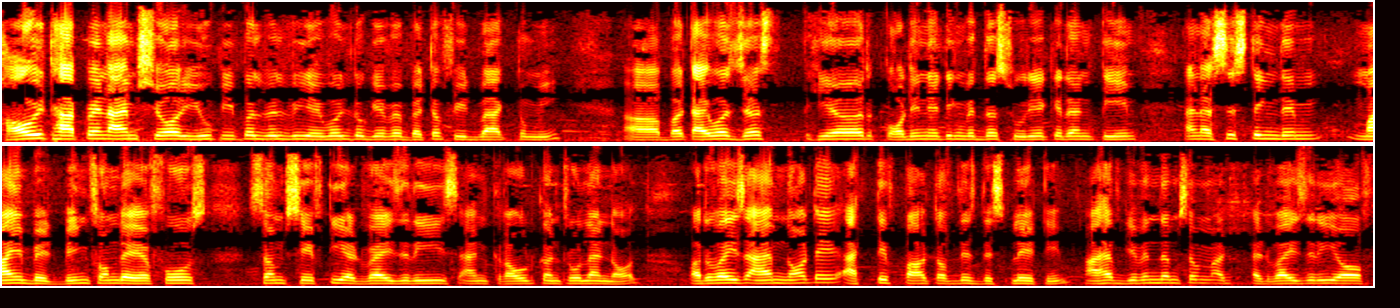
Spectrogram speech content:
how it happen I am sure you people will be able to give a better feedback to me uh, but I was just here coordinating with the Surya Kiran team and assisting them my bit, being from the Air Force, some safety advisories and crowd control and all. Otherwise, I am not an active part of this display team. I have given them some ad- advisory of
